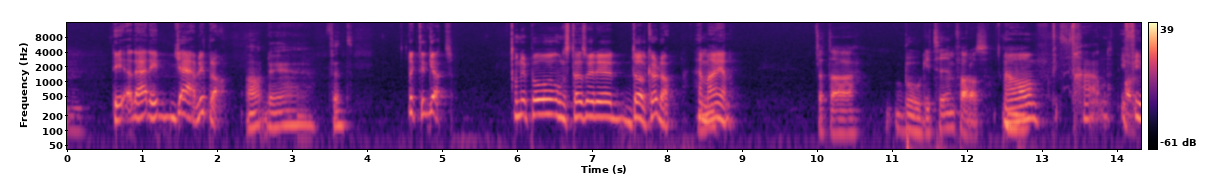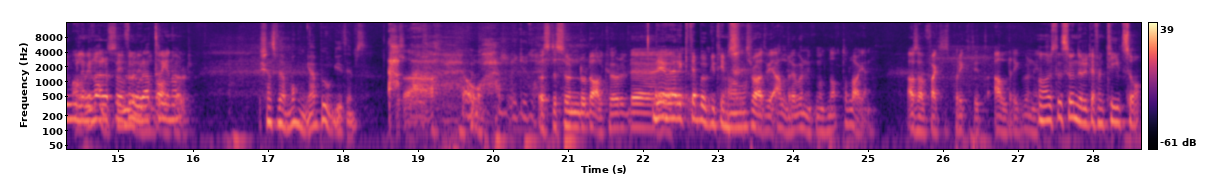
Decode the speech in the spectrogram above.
Mm. Det, det här är jävligt bra. Ja, det är fint. Riktigt gött. Och nu på onsdag så är det Dölkur då. Hemma Mm. igen. Detta boogie-team för oss. Ja, fy fan. I fjol när vi var uppe och förlorade mot 3-0. Dalkurd? Det känns som vi har många boogie-teams. Ah, Åh herregud. Östersund och Dalkurd. Det, Det är riktiga buggy teams. Ja. Jag tror att vi aldrig vunnit mot något av lagen. Alltså faktiskt på riktigt aldrig vunnit. Ja, Östersund är det definitivt så.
